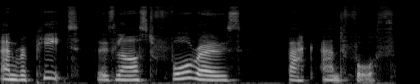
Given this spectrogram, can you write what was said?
And repeat those last four rows back and forth.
